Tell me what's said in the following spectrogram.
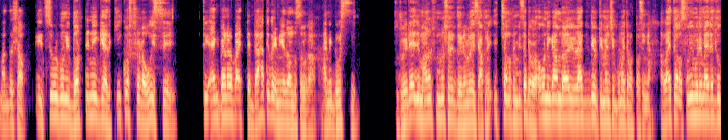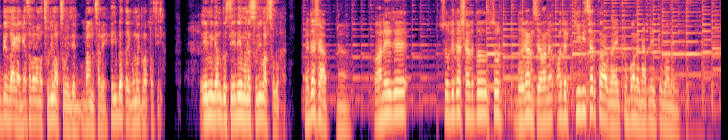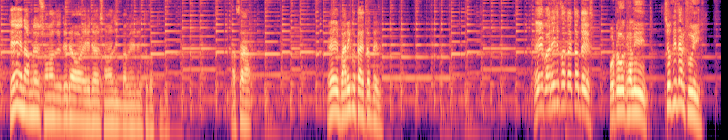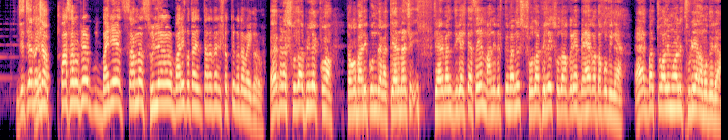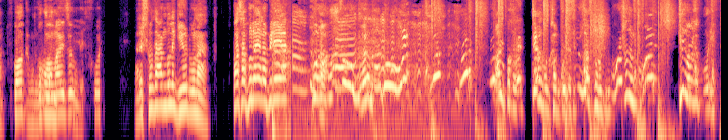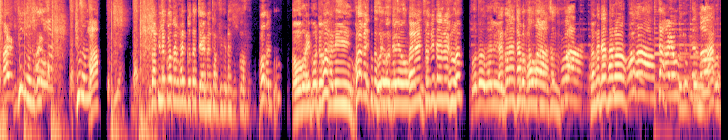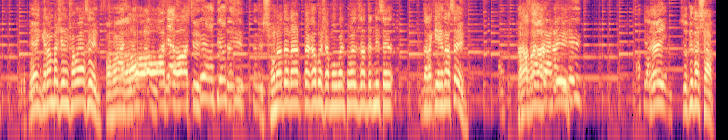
মাদ্রাসাব এই চোরগুনি ধরতে নিয়ে গিয়ে কি কষ্টটা হইছে? তুই এক বেলার বাইতে ডাহাতি করে নিয়ে যান চল আমি ধরছি। ধরে যে মানুষ মানুষ হয়ে ধরে লয়েছে আপনি ইচ্ছা মতো বিচারতে পারো অগনিকা আমরা রাত ডিউটি মানুষে ঘুমাইতে পারতাছি না। আর রাইতে ওরা ছুরি মুড়ি মাইরে দুধ দিয়ে জায়গা গেছে আমার ছুরি মারছিল যে বাম ছাড়ে। এই বেতায় ঘুমাইতে পারতাছি না। এই নিগাম তো এটাই মনে হয় ছুরি মারছিল। মেধা সাহেব ওখানে এই যে চৌকিদার সাহেব তো চোর ধরে আনছে ওখানে ওদের কি বিচার করা যায়? একটু বলেন আপনি একটু বলেন। দেন আপনার সমাজে যেটা হয় এটা সামাজিক ভাবে এটাই তো করতে। আচ্ছা এই বাড়ি কোথায় তোদের? এই বাড়ির কোথায় তোদের? পটল খালি। চৌকিদার কই? জি চেয়ারম্যান সাহেব। পাশার উপরে বাইরে আমরা শুনলে বাড়ি কোথায়? তাড়াতাড়ি সত্যি কথা বাই করো। এই বেটা সোজা ফিলে ক তোকে বাড়ি কোন জায়গা চেয়ারম্যান চেয়ারম্যান জিজ্ঞাসা আছে মানি ব্যক্তি মানুষ সোজা ফিলে সোজা করে বেহে কথা কবি না। একবার চুয়ালি মোয়ালি ছুড়ে এলাম ওদের। আরে সোজা আঙ্গুলে ঘি উঠবো না। পাশা ফুলাই এলো পিড়ে ফিলে? চৌকিদার গ্রামবাসী সবাই আছেন? সোনা দানার টাকা পয়সা মোবাইল টোবাইল যাদের নিচে তারা কি এখানে আছেন? এই চৌকিদার সাহেব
